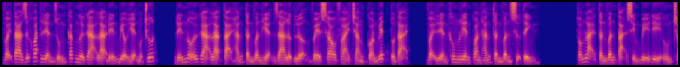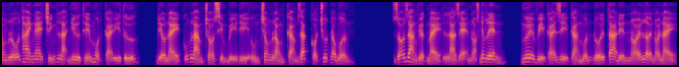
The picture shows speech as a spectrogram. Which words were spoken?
vậy ta dứt khoát liền dùng các ngươi gạ lạ đến biểu hiện một chút, đến nỗi gạ lạ tại hắn tần vân hiện ra lực lượng về sau phải chăng còn biết tồn tại, vậy liền không liên quan hắn tần vân sự tình tóm lại tần vân tại xỉm bị đi ủng trong lỗ thai nghe chính là như thế một cái ý tứ, điều này cũng làm cho xỉm bị đi ủng trong lòng cảm giác có chút đau bờn rõ ràng việc này là rẽ nọt nhấc lên, ngươi vì cái gì càng muốn đối ta đến nói lời nói này,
